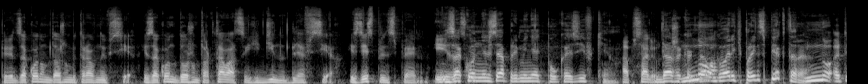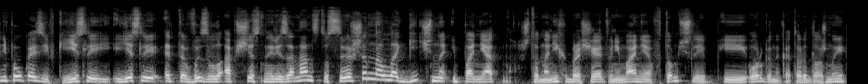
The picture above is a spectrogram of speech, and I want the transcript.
Перед законом должны быть равны все, и закон должен трактоваться едино для всех. И здесь принципиально. И, и закон нельзя применять по указивке. Абсолютно. Даже когда но, вы говорите про инспектора. Но это не по указивке. Если, если это вызвало общественный резонанс, то совершенно логично и понятно, что на них обращают внимание в том числе и органы, которые должны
